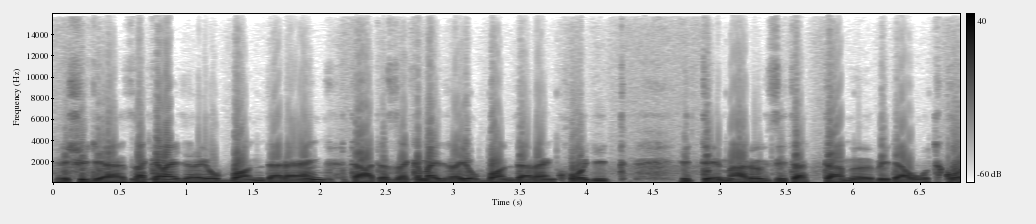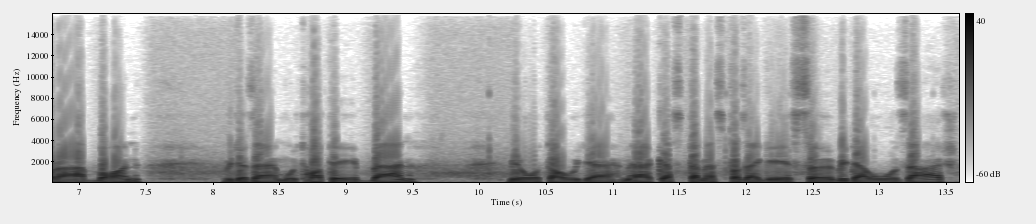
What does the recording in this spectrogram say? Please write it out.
És ugye ez nekem egyre jobban dereng, tehát ez nekem egyre jobban dereng, hogy itt, itt én már rögzítettem videót korábban, ugye az elmúlt hat évben, mióta ugye elkezdtem ezt az egész videózást,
